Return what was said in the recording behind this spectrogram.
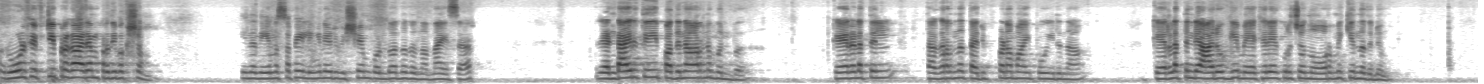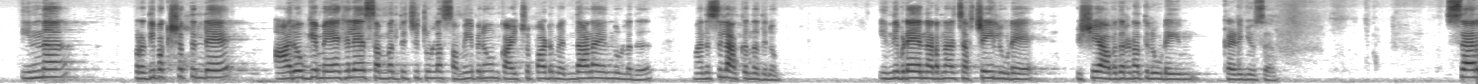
റൂൾ ഫിഫ്റ്റി പ്രകാരം പ്രതിപക്ഷം ഇന്ന് നിയമസഭയിൽ ഇങ്ങനെ ഒരു വിഷയം കൊണ്ടുവന്നത് നന്നായി സാർ. രണ്ടായിരത്തി പതിനാറിന് മുൻപ് കേരളത്തിൽ തകർന്ന് തരിപ്പണമായി പോയിരുന്ന കേരളത്തിന്റെ ആരോഗ്യ മേഖലയെക്കുറിച്ചൊന്ന് ഓർമ്മിക്കുന്നതിനും ഇന്ന് പ്രതിപക്ഷത്തിന്റെ ആരോഗ്യ മേഖലയെ സംബന്ധിച്ചിട്ടുള്ള സമീപനവും കാഴ്ചപ്പാടും എന്താണ് എന്നുള്ളത് മനസ്സിലാക്കുന്നതിനും ഇന്നിവിടെ നടന്ന ചർച്ചയിലൂടെ വിഷയ അവതരണത്തിലൂടെയും കഴിഞ്ഞു സർ. സർ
